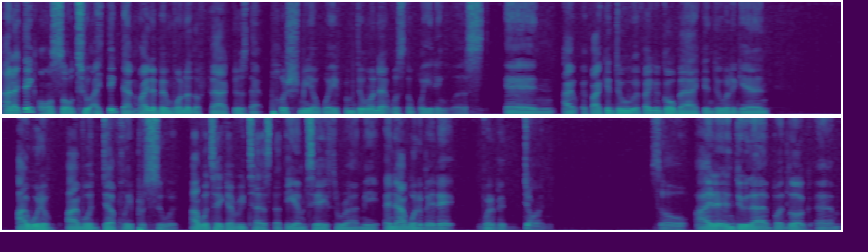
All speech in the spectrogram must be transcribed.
And I think also too, I think that might have been one of the factors that pushed me away from doing that was the waiting list. And I, if I could do, if I could go back and do it again, I would have, I would definitely pursue it. I would take every test that the MTA threw at me, and that would have been it. Would have been done. So I didn't do that, but look, um,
